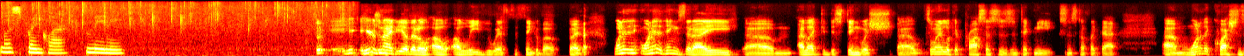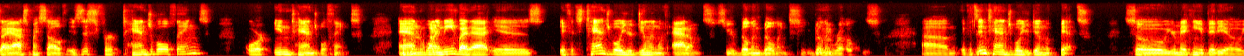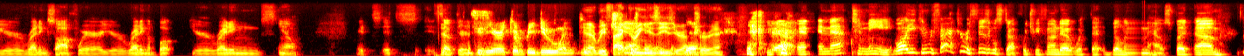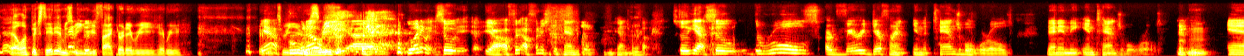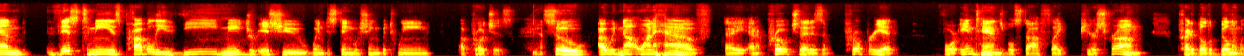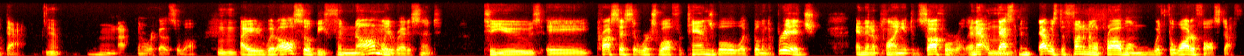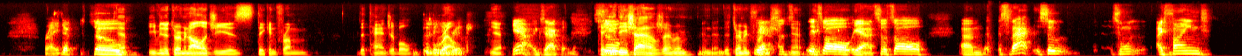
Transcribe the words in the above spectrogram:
Le sprinkler, Mimi. So here's an idea that I'll, I'll, I'll leave you with to think about. But one of the one of the things that I um, I like to distinguish. Uh, so when I look at processes and techniques and stuff like that, um, one of the questions I ask myself is: This for tangible things or intangible things? And what I mean by that is, if it's tangible, you're dealing with atoms. So you're building buildings, you're building roads. Um, if it's intangible, you're dealing with bits. So you're making a video, you're writing software, you're writing a book, you're writing, you know, it's it's it's out there. It's easier to redo and to Yeah, refactoring is easier, I'm Yeah. sure. Yeah. yeah, and and that to me, well, you can refactor with physical stuff, which we found out with the building the house. But um, Yeah, Olympic Stadium is being refactored every every, every yeah, two well, years. no, Re- the, uh, so anyway, so uh, yeah, I'll, fi- I'll finish the tangible, tangible stuff. So yeah, so the rules are very different in the tangible world than in the intangible world. Mhm. Mm, And this to me is probably the major issue when distinguishing between approaches. Yeah. So I would not want to have a, an approach that is appropriate for intangible stuff like pure Scrum, try to build a building with that. Yeah. Hmm, Not going to work out so well. Mhm. I would also be phenomenally reticent to use a process that works well for tangible, like building a bridge, and then applying it to the software world. And that Mm. that's been that was the fundamental problem with the waterfall stuff, right? Yep. So Yeah. Even the terminology is taken from the tangible Building a realm. bridge. yeah, exactly. Cahier So- des charges, I remember, in the, the term in Yeah, French. So it's, Yeah. it's all yeah. So it's all um, so that so so I find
